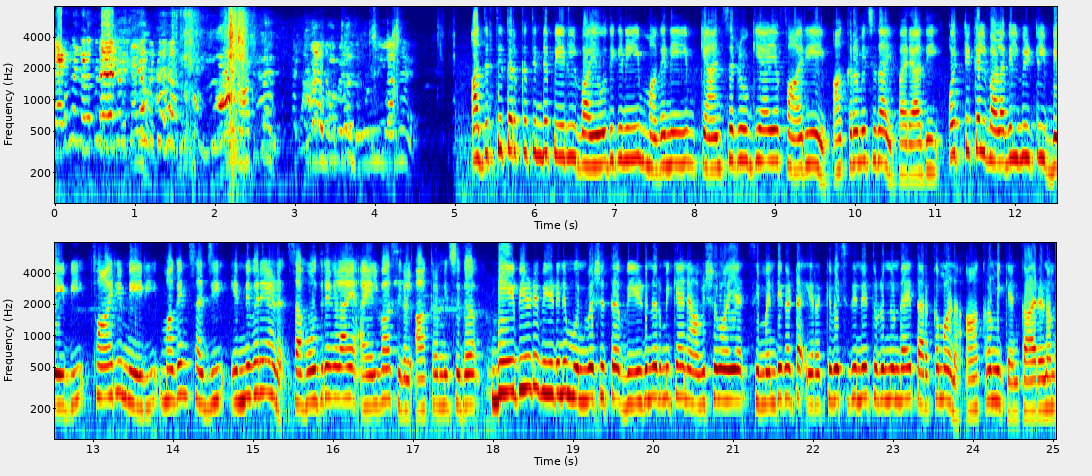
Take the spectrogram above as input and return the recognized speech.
കടന്ന കിടപ്പിലായിട്ട് ചെയ്യാൻ പറ്റുമല്ലോ അതിർത്തി തർക്കത്തിന്റെ പേരിൽ വയോധികനെയും മകനെയും ക്യാൻസർ രോഗിയായ ഭാര്യയെയും ആക്രമിച്ചതായി പരാതി. ഒറ്റക്കൽ വളവിൽ വീട്ടിൽ ബേബി ഭാര്യ മേരി മകൻ സജി എന്നിവരെയാണ് സഹോദരങ്ങളായ അയൽവാസികൾ ആക്രമിച്ചത്. ബേബിയുടെ വീടിന് മുൻവശത്ത് വീട് നിർമ്മിക്കാൻ ആവശ്യമായ സിമന്റ് കട്ട ഇറക്കിവെച്ചതിനെ തുടർന്നുണ്ടായ തർക്കമാണ് ആക്രമിക്കാൻ കാരണം.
